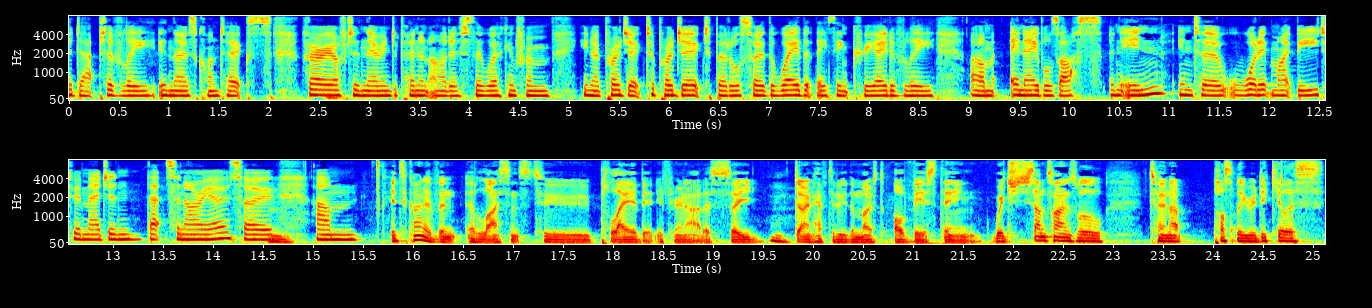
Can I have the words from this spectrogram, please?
adaptively in those contexts. Very often they're independent artists. They're working from you know project to project, but also the way that they think creatively um, enables us an in into what it might be to imagine that scenario. So. Um, It's kind of an, a license to play a bit if you're an artist, so you don't have to do the most obvious thing, which sometimes will turn up possibly ridiculous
